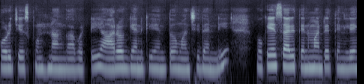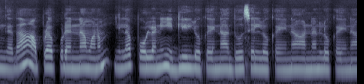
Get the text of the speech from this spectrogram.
పొడి చేసుకుంటున్నాం కాబట్టి ఆరోగ్యానికి ఎంతో మంచిదండి. ఒకేసారి తినమంటే తినలేం కదా. అప్పుడప్పుడైనా మనం ఇలా పొళ్ళని ఇడ్లీలోకైనా దోశల్లోకైనా అన్నంలోకైనా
